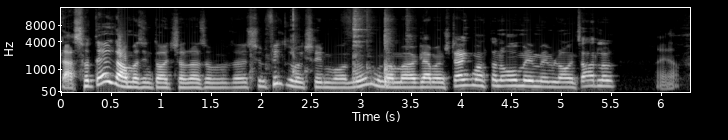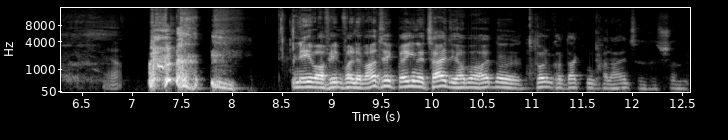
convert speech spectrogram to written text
das Hotel damals in Deutschland. Also da ist schon viel drüber geschrieben worden. Ne? Und dann haben wir gleich mal einen Stern gemacht dann oben im, im Lawrence Adler. Ja, ja. nee, war auf jeden Fall eine wahnsinnig prägende Zeit. Ich habe heute noch einen tollen Kontakt mit Karl-Heinz. Das ist schon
